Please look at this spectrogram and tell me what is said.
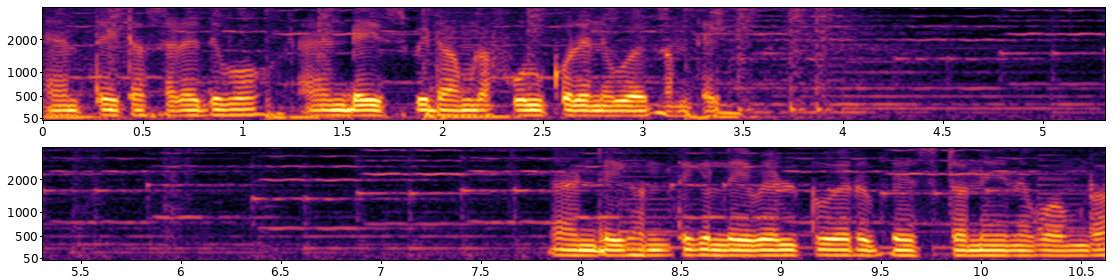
অ্যান্ড এটা ছেড়ে দেবো। অ্যান্ড এই স্পিড আমরা ফুল করে নেব এখান থেকে। অ্যান্ড এখান থেকে লেভেল টু এর বেসটা নিয়ে নেব আমরা।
